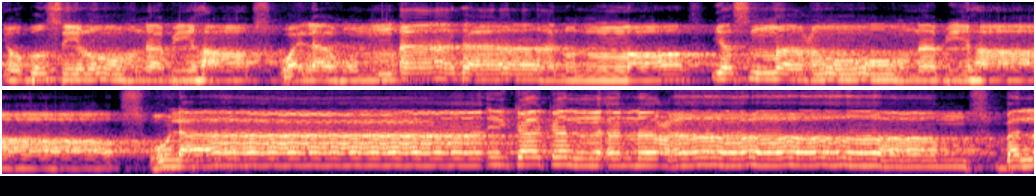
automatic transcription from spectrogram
يبصرون بها ولهم آذان الله يسمعون بها أولئك كالأنعام بل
